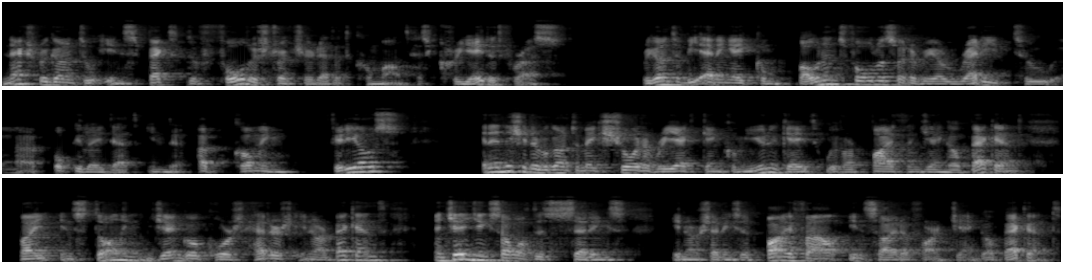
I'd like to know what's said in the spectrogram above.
Next, we're going to inspect the folder structure that that command has created for us. We're going to be adding a components folder so that we are ready to uh, populate that in the upcoming videos. In addition, we're going to make sure that React can communicate with our Python Django backend by installing Django CORS headers in our backend and changing some of the settings in our settings.py file inside of our Django backend.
